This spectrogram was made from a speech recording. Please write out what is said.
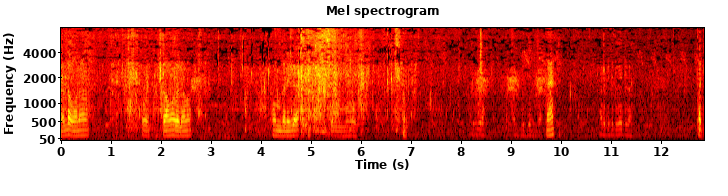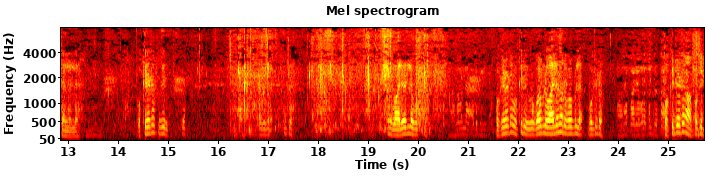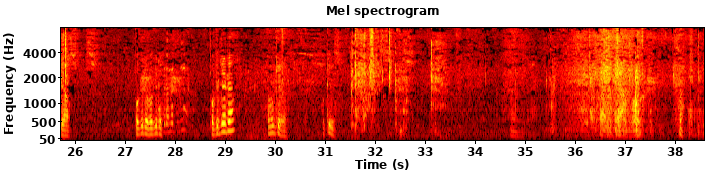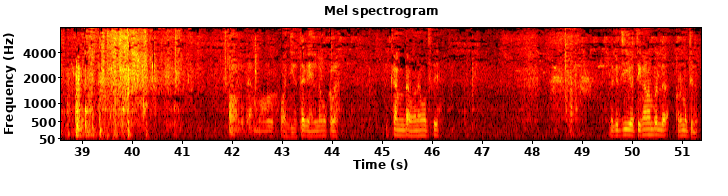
കണ്ട ഓനാണ് എത്ര മുതലാണ്. ഒന്നണിക ഏ? പറ്റണല്ലേ പൊക്കിരടാ പൊക്കിരി. വാലുവരില്ല പൊക്കി പൊക്കിരട്ടെ പൊക്കിരി. കുഴപ്പമില്ല വാലൊന്നുമില്ല കുഴപ്പമില്ല. പൊക്കിട്ടോ. പൊക്കിട്ടോ ആ പൊക്കിട്ടോ. പൊക്കിട്ടോ പൊക്കിട്ടോ. പൊക്കിട്ടേട്ടാ. പൊക്കിരോ ഓക്കെ വഞ്ചിയത്തെ കഴിഞ്ഞില്ല മക്കളെ ഇത് കണ്ട മോനെ മൊത്ത്. ഇതൊക്കെ ജീവിതത്തിൽ കാണാൻ പറ്റില്ല ഒരെണ്ണത്തിനും.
